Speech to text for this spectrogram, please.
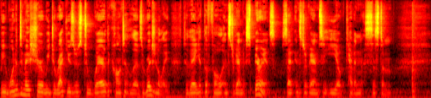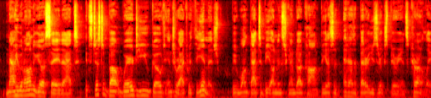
we wanted to make sure we direct users to where the content lives originally, so they get the full Instagram experience, said Instagram CEO Kevin Systrom. Now he went on to go say that it's just about where do you go to interact with the image. We want that to be on Instagram.com because it has a better user experience currently.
